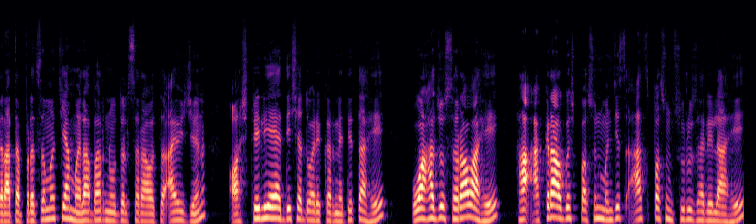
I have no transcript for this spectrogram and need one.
तर आता प्रथमच या मलाबार नोदल सरावाचं आयोजन ऑस्ट्रेलिया या देशाद्वारे करण्यात येत आहे व हा जो सराव आहे हा अकरा ऑगस्टपासून म्हणजेच आजपासून सुरू झालेला आहे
